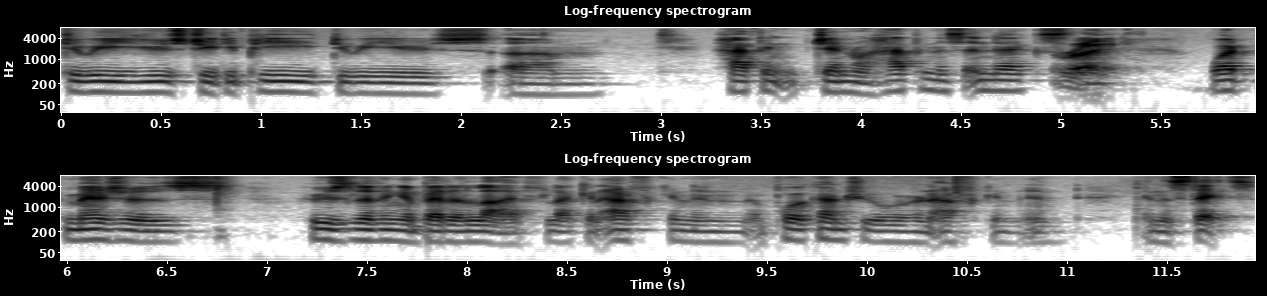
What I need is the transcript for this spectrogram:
Do we use GDP? Do we use um, happy general happiness index? Right. What measures who's living a better life, like an African in a poor country or an African in in the states?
